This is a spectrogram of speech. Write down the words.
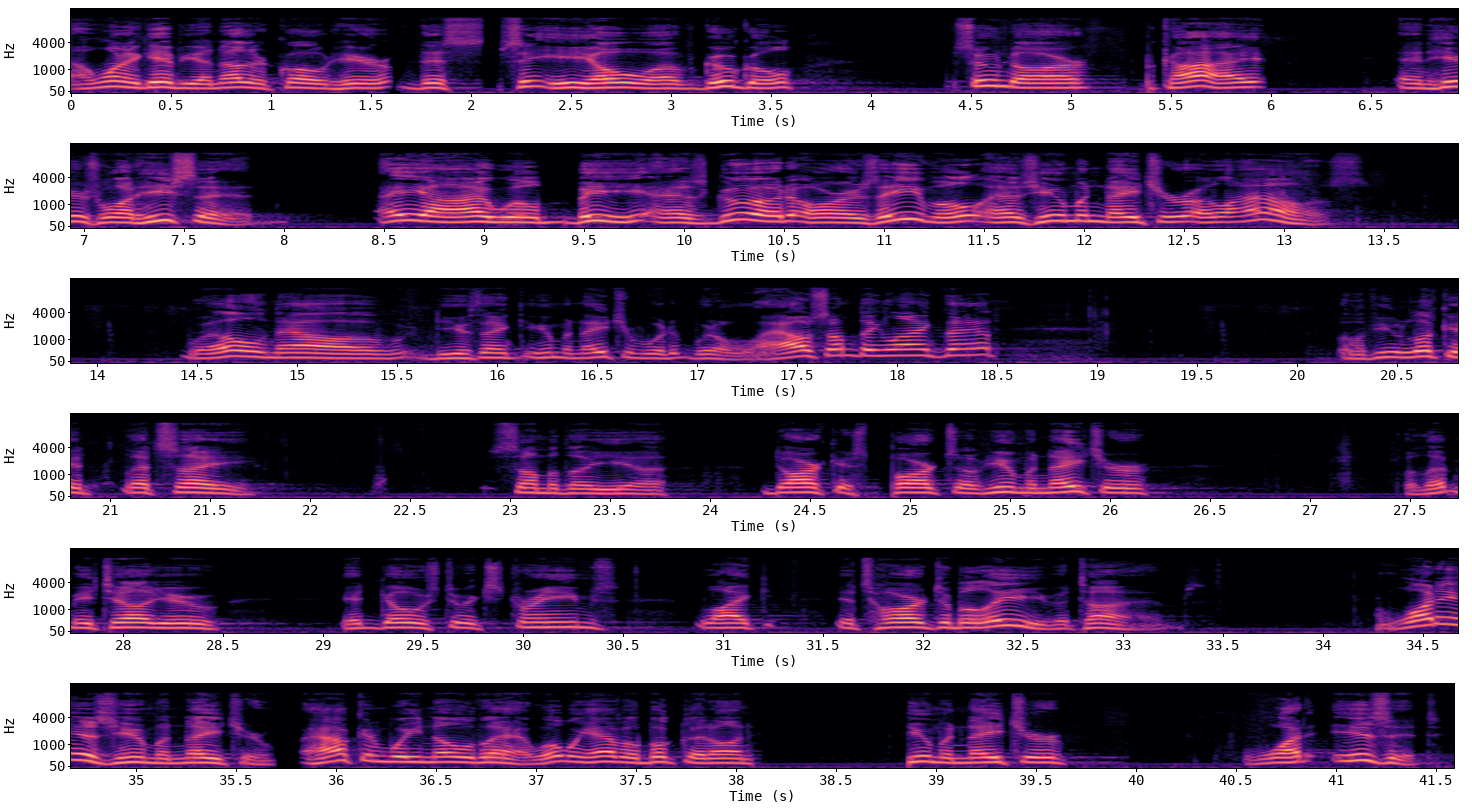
I want to give you another quote here. This CEO of Google, Sundar Pichai, and here's what he said AI will be as good or as evil as human nature allows. Well, now, do you think human nature would, would allow something like that? Well, if you look at, let's say, some of the uh, darkest parts of human nature But let me tell you, it goes to extremes like it's hard to believe at times. What is human nature? How can we know that? Well, we have a booklet on human nature. What is it?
